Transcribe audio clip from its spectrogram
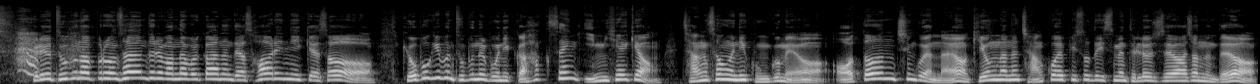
그리고 두 분 앞으로 온 사연들을 만나볼까 하는데요. 서린님께서 교복 입은 두 분을 보니까 학생 임혜경, 장성은이 궁금해요. 어떤 친구였나요? 기억나는 장고 에피소드 있으면 들려주세요 하셨는데요.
